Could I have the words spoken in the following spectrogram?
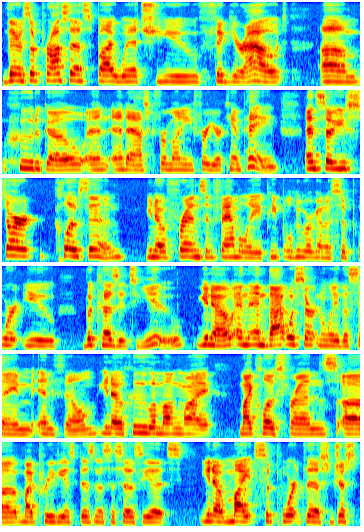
there's a process by which you figure out um, who to go and, and ask for money for your campaign. And so you start close in, you know, friends and family, people who are going to support you because it's you, you know, and, and that was certainly the same in film, you know, who among my my close friends, uh, my previous business associates, you know, might support this just,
